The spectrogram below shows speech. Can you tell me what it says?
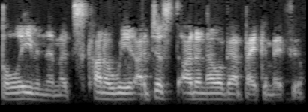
believe in them. It's kind of weird. I just I don't know about Baker Mayfield.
